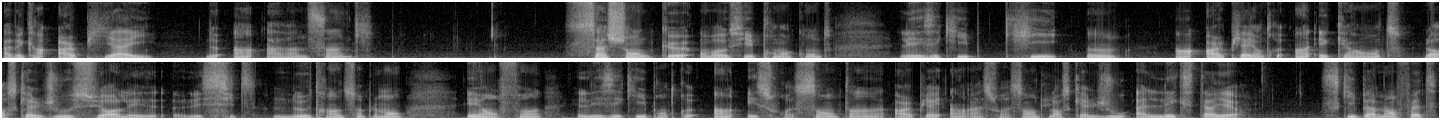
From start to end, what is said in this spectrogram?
avec un RPI de 1 à 25. Sachant que on va aussi prendre en compte les équipes qui ont un RPI entre 1 et 40 lorsqu'elles jouent sur les, les sites neutres, hein, tout simplement. Et enfin, les équipes entre 1 et 60, hein, RPI 1 à 60, lorsqu'elles jouent à l'extérieur. Ce qui permet en fait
